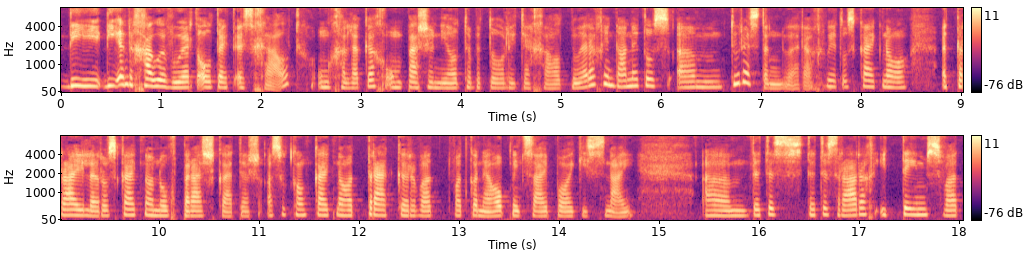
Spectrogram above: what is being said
Die die ingehoue woord altyd is geld. Ongelukkig om personeel te betaal het jy geld nodig en dan het ons ehm um, toerusting nodig. Weet ons kyk na 'n trailer, ons kyk na nog brush cutters. As ons kan kyk na 'n trekker wat wat kan help met sy paadjies sny. Ehm um, dit is dit is regtig items wat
